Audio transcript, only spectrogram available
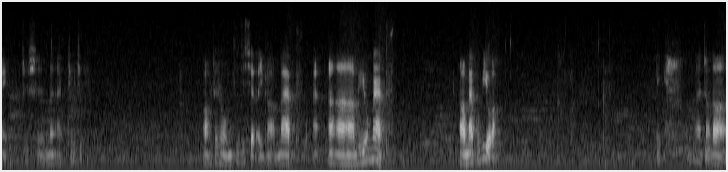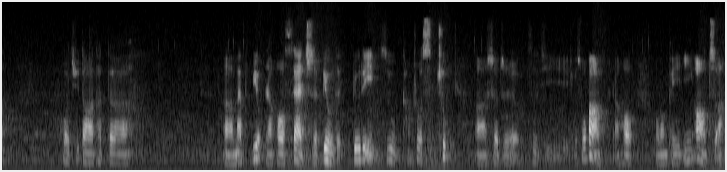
哎，这是 Main Activity 啊，这是我们自己写的一个 Map 啊 View Map 啊 Map View 啊。找到，获取到它的呃 Map View，然后 Set Build Build-in Zoom Controls True，啊设置自己这个缩放，然后我们可以 In Out 啊，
